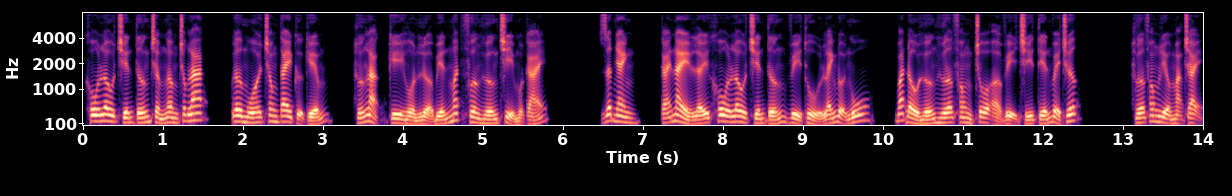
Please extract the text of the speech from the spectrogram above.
Khô lâu chiến tướng trầm ngâm chốc lát, cơ múa trong tay cự kiếm, hướng lạc kỳ hồn lửa biến mất phương hướng chỉ một cái. Rất nhanh, cái này lấy khô lâu chiến tướng vì thủ lãnh đội ngũ, bắt đầu hướng hứa phong trô ở vị trí tiến về trước. Hứa phong liều mạng chạy,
